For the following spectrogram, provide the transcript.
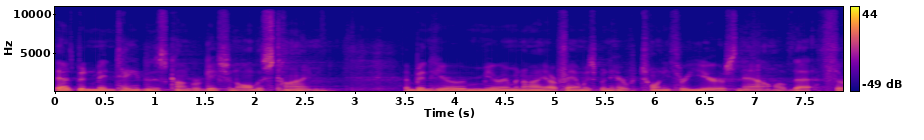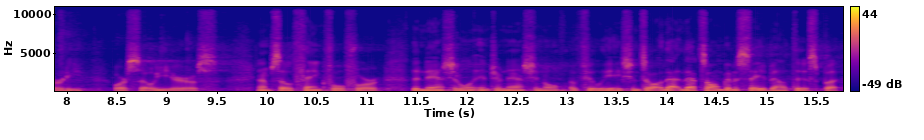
That has been maintained in this congregation all this time. I've been here, Miriam and I, our family's been here for 23 years now, of that 30 or so years. And I'm so thankful for the national, international affiliation. So that, that's all I'm going to say about this. But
